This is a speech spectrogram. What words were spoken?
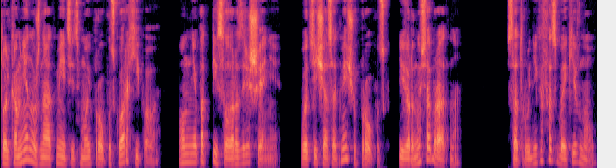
«Только мне нужно отметить мой пропуск у Архипова. Он мне подписывал разрешение. Вот сейчас отмечу пропуск и вернусь обратно». Сотрудник ФСБ кивнул.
